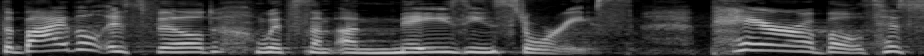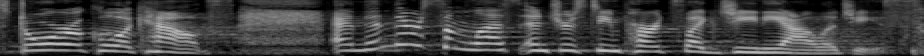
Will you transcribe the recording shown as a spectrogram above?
the Bible is filled with some amazing stories, parables, historical accounts, and then there's some less interesting parts like genealogies.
